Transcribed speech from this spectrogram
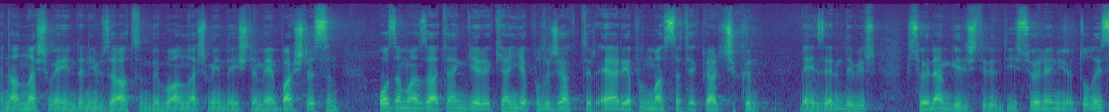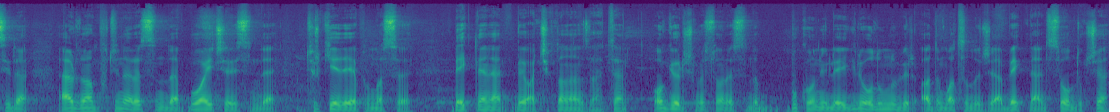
yani anlaşmaya yeniden imza atın ve bu anlaşma yeniden işlemeye başlasın. O zaman zaten gereken yapılacaktır. Eğer yapılmazsa tekrar çıkın benzerinde bir söylem geliştirildiği söyleniyor. Dolayısıyla Erdoğan-Putin arasında bu ay içerisinde Türkiye'de yapılması beklenen ve açıklanan zaten o görüşme sonrasında bu konuyla ilgili olumlu bir adım atılacağı beklentisi oldukça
